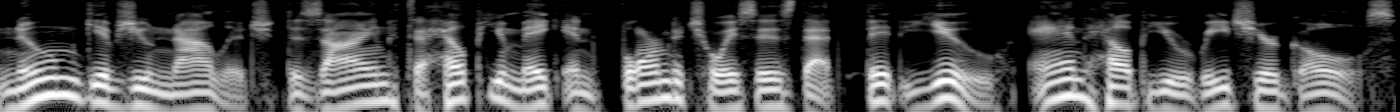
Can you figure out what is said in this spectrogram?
Noom gives you knowledge designed to help you make informed choices that fit you and help you reach your goals.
